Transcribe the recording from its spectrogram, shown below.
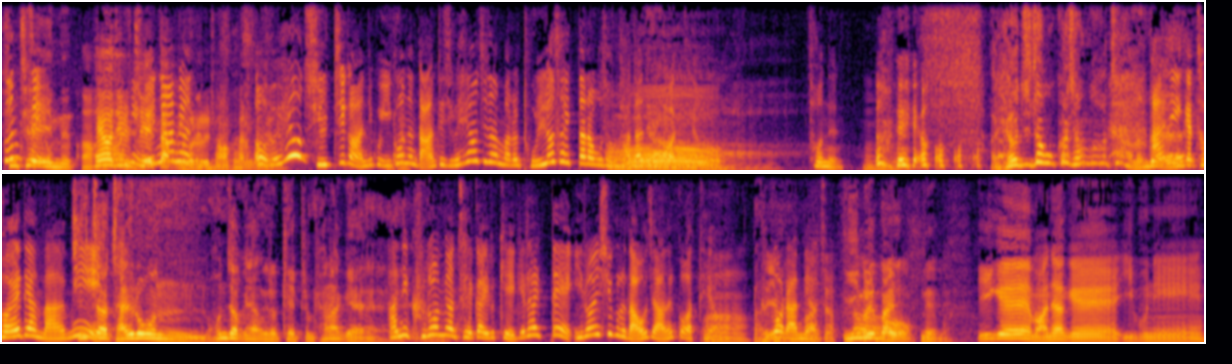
끊지 신체에. 있는 아, 헤어질지에 딱 왜냐면- 그거를 정확하는 어, 거죠. 왜 헤어질지가 아니고 이거는 나한테 지금 헤어지자는 말을 돌려서 했다라고 저는 받아들일 것 같아요. 어. 저는. 음. 왜요? 아, 헤어지자고까지 한 것 같지는 않은데. 아니, 그러니까 저에 대한 마음이 진짜 자유로운 혼자 그냥 이렇게 좀 편하게. 아니 그러면 제가 이렇게 얘기를 할 때 이런 식으로 나오지 않을 것 같아요. 어. 그거라면. 맞아. 이걸 말 네네. 이게 만약에 이분이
